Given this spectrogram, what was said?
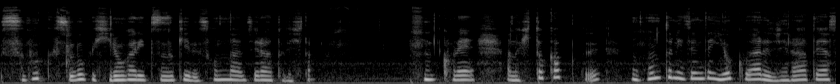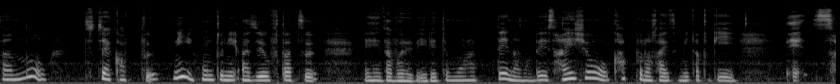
すごくすごく広がり続けるそんなジェラートでした。これあの1カップもう本当に全然よくあるジェラート屋さんのちっちゃいカップに本当に味を2つ、えー、ダブルで入れてもらってなので最初カップのサイズ見た時えそ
